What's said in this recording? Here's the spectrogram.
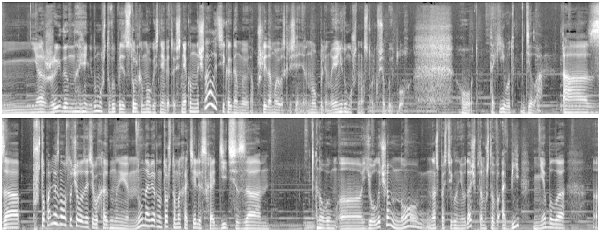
неожиданно. Я не думал, что выпадет столько много снега. То есть снег он начинал идти, когда мы там шли домой в воскресенье, воскресенье. Ну, блин, ну я не думал, что настолько все будет плохо. Вот. Такие вот дела. А за что полезного случилось эти выходные? Ну, наверное, то, что мы хотели сходить за новым э, елочем, но нас постигла неудача, потому что в Аби не было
